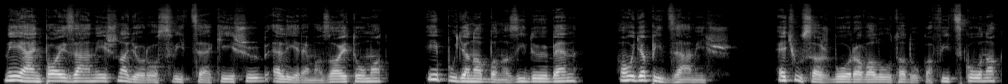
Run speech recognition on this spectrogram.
Néhány pajzán és nagyon rossz viccel később elérem az ajtómat, épp ugyanabban az időben, ahogy a pizzám is. Egy huszas borra valót adok a fickónak,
